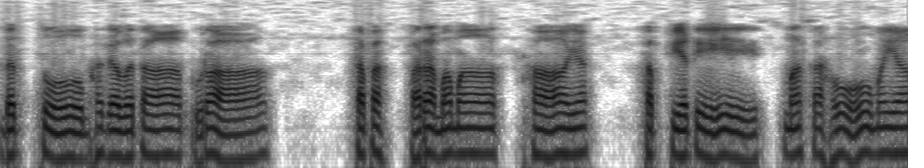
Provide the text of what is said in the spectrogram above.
दत्तो भगवता पुरा। तपः परममास्थाय तप्यते स्म सहोमया।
